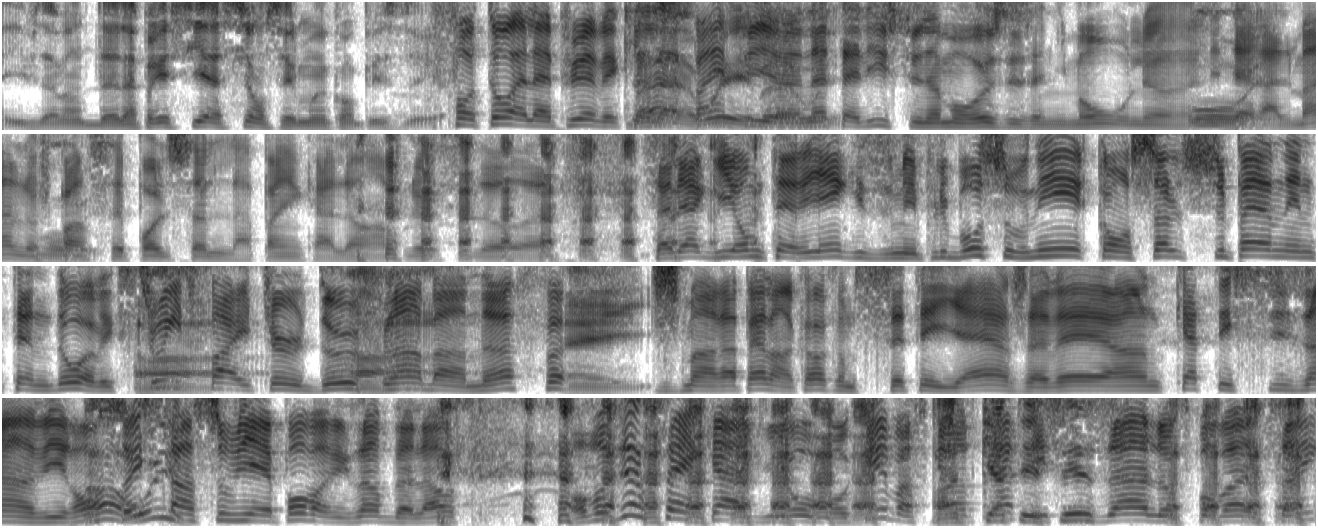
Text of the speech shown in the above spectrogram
évidemment, de l'appréciation, c'est le moins qu'on puisse dire. photo à l'appui avec le Ben lapin. oui, puis ben oui. Nathalie, c'est une amoureuse des animaux, là, Oh, littéralement. là. je pense que c'est pas le seul lapin qu'elle a en plus. là. Salut à Guillaume Terrien qui dit Mes plus beaux souvenirs, console Super Nintendo avec Street Ah. Fighter 2 flambant neuf. Hey. Je m'en rappelle encore comme si c'était hier. J'avais entre 4 et 6 ans environ. Ah, ça, il oui. s'en souvient pas, par exemple, de l'âge. On va dire 5 ans, Guillaume, OK? Parce qu'entre Entre 4 quatre et et 6 six. ans, là, c'est pas mal 5.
